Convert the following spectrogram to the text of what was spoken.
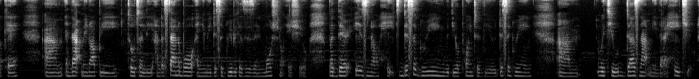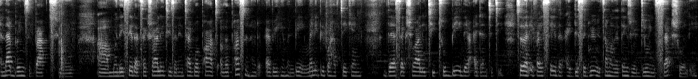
okay um, and that may not be totally understandable and you may disagree because this is an emotional issue but there is no hate disagreeing with your point of view disagreeing um, with you does not mean that I hate you. And that brings it back to um, when they say that sexuality is an integral part of the personhood of every human being. Many people have taken their sexuality to be their identity. So that if I say that I disagree with some of the things you're doing sexually,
